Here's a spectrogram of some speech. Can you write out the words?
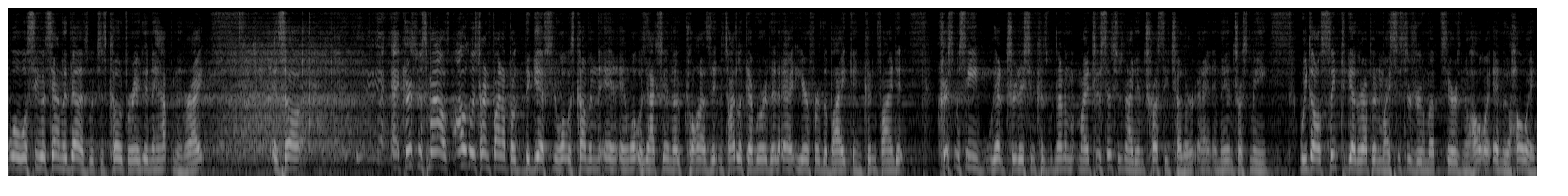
Well, we'll see what Santa does, which is code for it isn't happening, right? and so at Christmas, house, I was always trying to find out the, the gifts, know, what was coming and, and, what was actually in the closet. And so I looked everywhere that, that year for the bike and couldn't find it. Christmas Eve, we had a tradition because none of my two sisters and I didn't trust each other, and, and they didn't trust me. We'd all sleep together up in my sister's room upstairs in the hallway, end of the hallway.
